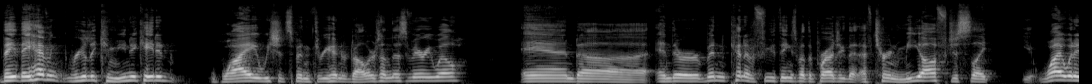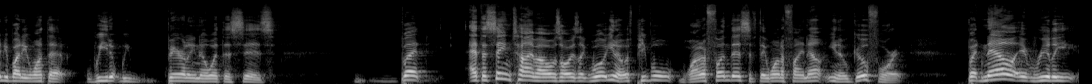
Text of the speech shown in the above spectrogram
they they haven't really communicated why we should spend three hundred dollars on this very well, and uh, and there have been kind of a few things about the project that have turned me off. Just like why would anybody want that? We we barely know what this is, but at the same time, I was always like, well, you know, if people want to fund this, if they want to find out, you know, go for it. But now it really,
